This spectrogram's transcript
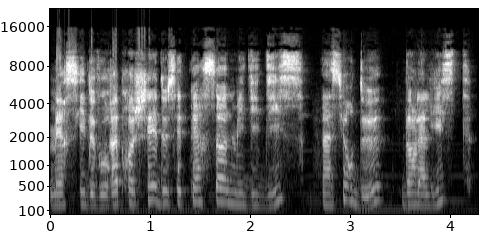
Merci de vous rapprocher de cette personne midi 10, 1 sur 2, dans la liste.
